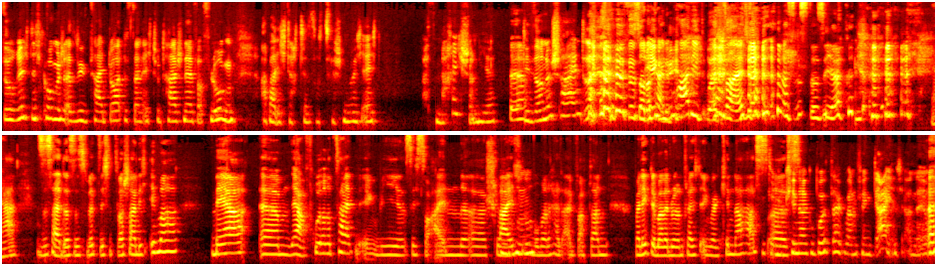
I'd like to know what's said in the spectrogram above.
so richtig komisch. Also die Zeit dort ist dann echt total schnell verflogen. Aber ich dachte so zwischendurch echt, was mache ich schon hier? Ja. Die Sonne scheint. Das ist doch keine Party-Uhrzeit. Was ist das hier? ja, es ist halt, das ist witzig, jetzt wahrscheinlich immer mehr, ähm, ja, frühere Zeiten irgendwie sich so einschleichen, Mhm. wo man halt einfach dann, überleg dir mal, wenn du dann vielleicht irgendwann Kinder hast. So ein äh, Kindergeburtstag, wann fängt der eigentlich an? Ey? Um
